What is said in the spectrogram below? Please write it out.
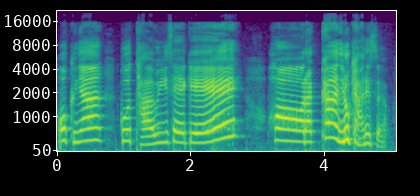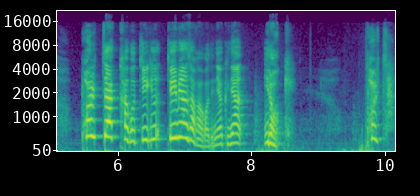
어 그냥 곧 다윗에게 허락한 이렇게 안 했어요. 펄짝 하고 뛰, 뛰면서 가거든요. 그냥 이렇게 펄짝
